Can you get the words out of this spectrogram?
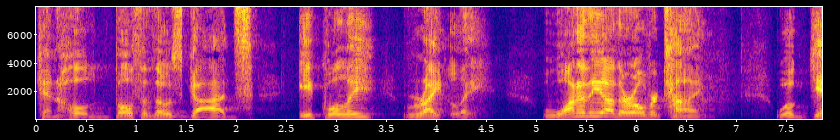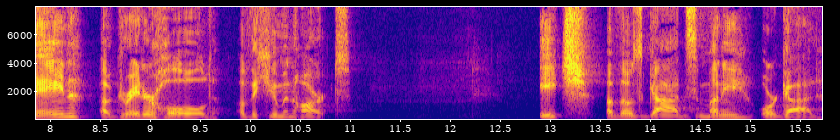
can hold both of those gods equally, rightly. One or the other over time will gain a greater hold of the human heart. Each of those gods, money or God,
